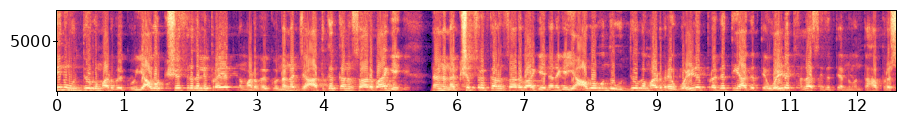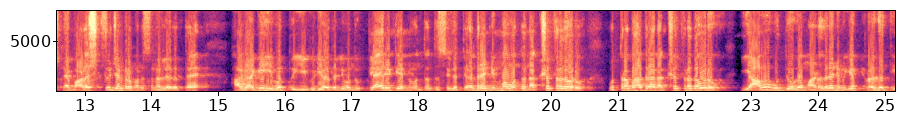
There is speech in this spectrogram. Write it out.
ಏನು ಉದ್ಯೋಗ ಮಾಡಬೇಕು, ಯಾವ ಕ್ಷೇತ್ರದಲ್ಲಿ ಪ್ರಯತ್ನ ಮಾಡಬೇಕು, ನನ್ನ ಜಾತಕಕ್ಕನುಸಾರವಾಗಿ ನನ್ನ ನಕ್ಷತ್ರಕ್ಕನುಸಾರವಾಗಿ ನನಗೆ ಯಾವ ಒಂದು ಉದ್ಯೋಗ ಮಾಡಿದ್ರೆ ಒಳ್ಳೆ ಪ್ರಗತಿ ಆಗುತ್ತೆ, ಒಳ್ಳೆ ಫಲ ಸಿಗುತ್ತೆ ಅನ್ನುವಂತಹ ಪ್ರಶ್ನೆ ಬಹಳಷ್ಟು ಜನರ ಮನಸ್ಸಿನಲ್ಲಿರುತ್ತೆ. ಹಾಗಾಗಿ ಇವತ್ತು ಈ ವಿಡಿಯೋದಲ್ಲಿ ಒಂದು ಕ್ಲಾರಿಟಿ ಅನ್ನುವಂಥದ್ದು ಸಿಗುತ್ತೆ. ಅಂದ್ರೆ ನಿಮ್ಮ ಒಂದು ನಕ್ಷತ್ರದವರು, ಉತ್ತರ ಭಾದ್ರ ನಕ್ಷತ್ರದವರು ಯಾವ ಉದ್ಯೋಗ ಮಾಡಿದ್ರೆ ನಿಮಗೆ ಪ್ರಗತಿ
